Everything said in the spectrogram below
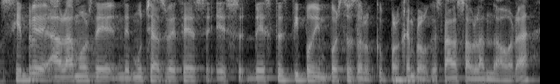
siempre hablamos de, muchas veces de este tipo de impuestos, de lo que, por ejemplo, lo que estabas hablando ahora,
